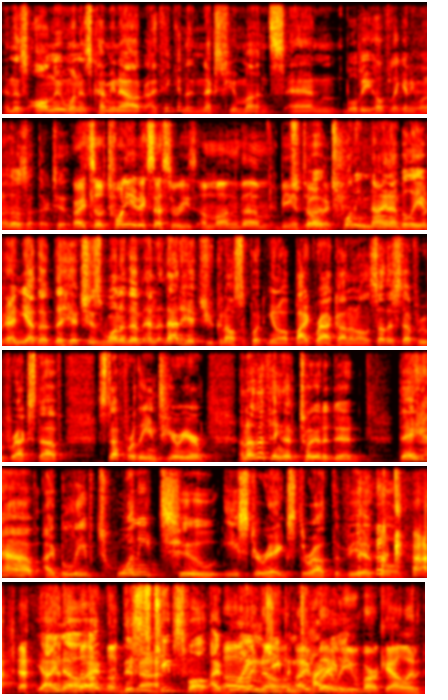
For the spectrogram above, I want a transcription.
and this all new one is coming out, I think, in the next few months, and we'll be hopefully getting one of those up there too. All right, so 28 accessories, among them being a Uh, 29, I believe. And yeah, the, the hitch is one of them. And that hitch, you can also put, you know, a bike rack on and all this other stuff, roof rack stuff, stuff for the interior. Another thing that Toyota did, they have, I believe, 22 Easter eggs throughout the vehicle. yeah, I know. I- this is Jeep's fault. I Oh, I blame. Jeep I entirely. blame you, Mark Allen.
